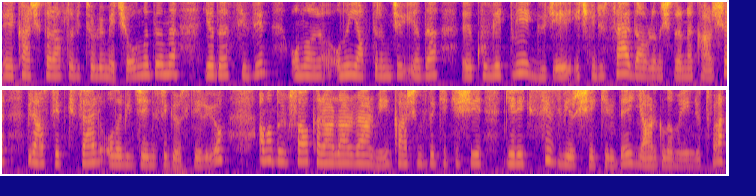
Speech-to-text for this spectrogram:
e, karşı tarafla bir türlü meçi olmadığını ya da sizin onu, onun yaptırımcı ya da e, kuvvetli güç, e, içgüdüsel davranışlarına karşı biraz tepkisel olabileceğinizi gösteriyor. Ama duygusal kararlar vermeyin. Karşınızdaki kişiyi gereksiz bir şekilde yargılamayın lütfen.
